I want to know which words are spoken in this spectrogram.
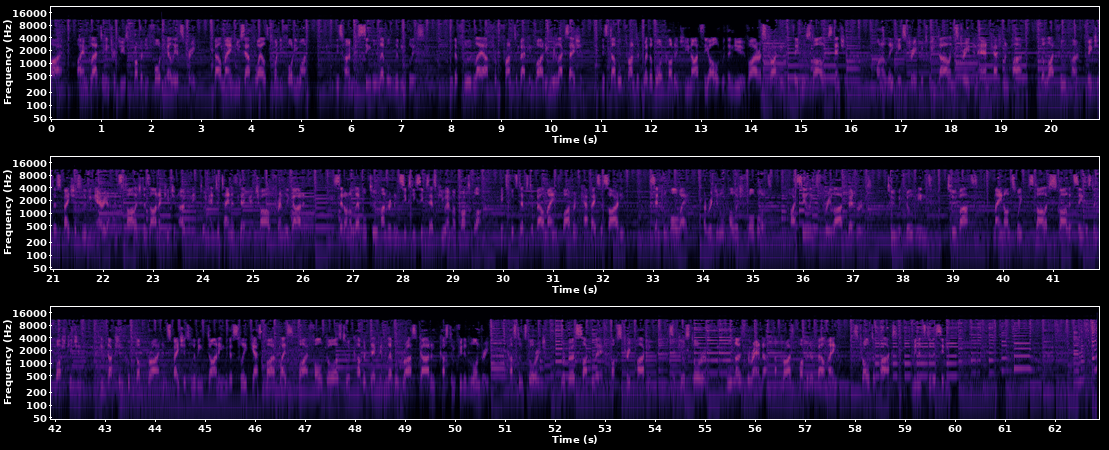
Hi, I am glad to introduce property 40 Elliott Street, Balmain, New South Wales 2041. This home is single-level living bliss. With a fluid layout from front to back inviting relaxation, this double-fronted weatherboard cottage unites the old with the new via a striking cathedral-style extension. On a leafy street between Darling Street and Anne Cashman Park, the light-filled home features a spacious living area and stylish designer kitchen opening to an entertainer's deck and child-friendly garden. Set on a level 266 SQM approx block, its footsteps to Balmain's vibrant cafe society, central hallway, original polished floorboards, high ceilings, three large bedrooms, two with built-ins, two baths, main ensuite, stylish skylit Caesarstone Bosch kitchen, induction cooktop, bright and spacious living dining with a sleek gas fireplace, via fold doors to a covered deck and level grass garden, custom fitted laundry, custom storage, reverse cycle air, off-street parking, secure storeroom, bullnose veranda, a prized pocket of Balmain, stroll to parks, minutes to the city.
